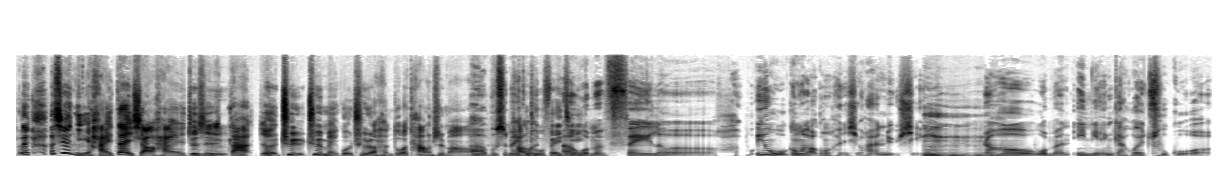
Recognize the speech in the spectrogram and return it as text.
对，而且你还带小孩，就是大呃去去美国去了很多趟是吗？呃，不是长途飞机，我们飞了，因为我跟我老公很喜欢旅行，嗯嗯嗯，然后我们一年应该会出国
